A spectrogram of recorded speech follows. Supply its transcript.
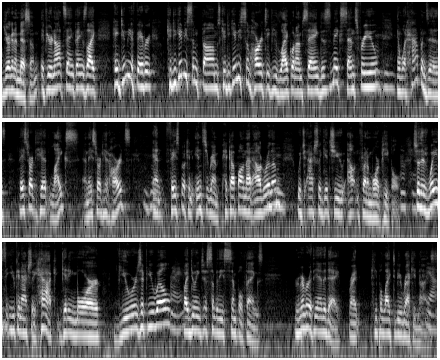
you're gonna miss them. If you're not saying things like, hey, do me a favor, could you give me some thumbs? Could you give me some hearts if you like what I'm saying? Does this make sense for you? Mm-hmm. And what happens is they start to hit likes and they start to hit hearts, mm-hmm. and Facebook and Instagram pick up on that algorithm, mm-hmm. which actually gets you out in front of more people. So there's ways that you can actually hack getting more viewers, if you will, Right. by doing just some of these simple things. Remember at the end of the day, right? People like to be recognized. Yeah.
